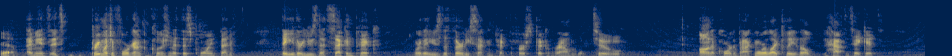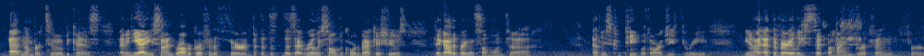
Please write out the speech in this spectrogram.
yeah, I mean it's it's pretty much a foregone conclusion at this point that if they either use that second pick or they use the 32nd pick, the first pick of round two, on a quarterback. More likely, they'll have to take it at number two because, I mean, yeah, you signed Robert Griffin the third, but the, does that really solve the quarterback issues? They got to bring in someone to at least compete with RG3. You know, at the very least, sit behind Griffin for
